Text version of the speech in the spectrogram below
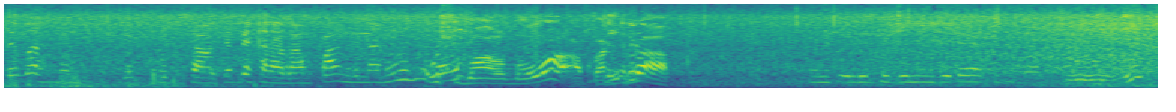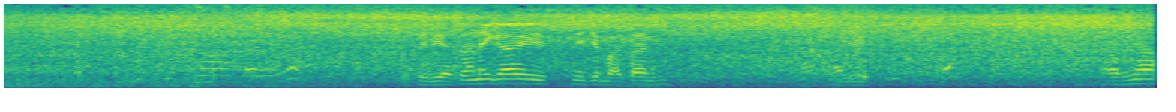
kita rampang. Us bawa apa gunung. Seperti biasa nih guys Ini jembatan Ini. Airnya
